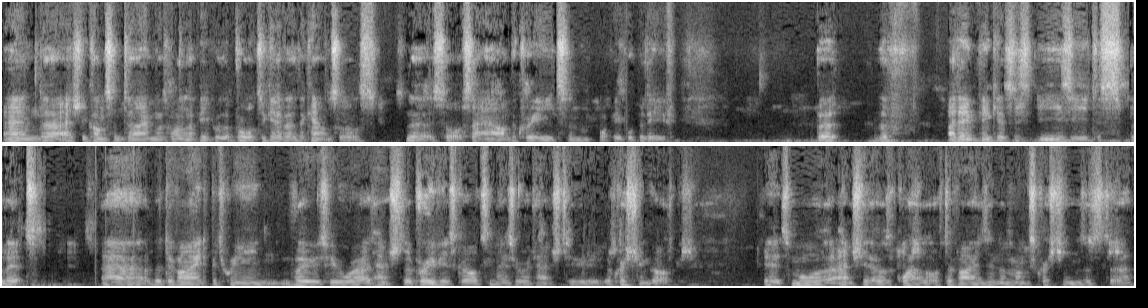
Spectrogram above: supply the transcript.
And uh, actually, Constantine was one of the people that brought together the councils that sort of set out the creeds and what people believe. But the, I don't think it's as easy to split uh, the divide between those who were attached to the previous gods and those who were attached to the Christian God. It's more that actually there was quite a lot of divides in amongst Christians as to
